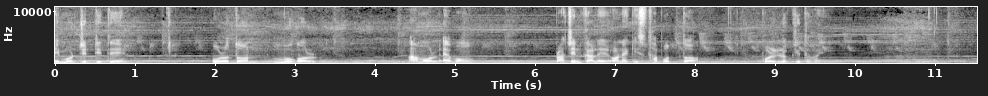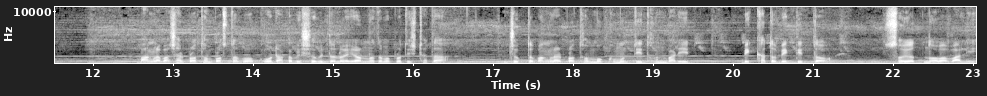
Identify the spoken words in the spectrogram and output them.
এই মসজিদটিতে পুরাতন মুঘল আমল এবং প্রাচীনকালের অনেক স্থাপত্য পরিলক্ষিত হয়। বাংলা ভাষার প্রথম প্রস্তাবক ও ঢাকা বিশ্ববিদ্যালয়ের অন্যতম প্রতিষ্ঠাতা যুক্ত বাংলার প্রথম মুখ্যমন্ত্রী ধনবাড়ির বিখ্যাত ব্যক্তিত্ব সৈয়দ নবাব আলী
